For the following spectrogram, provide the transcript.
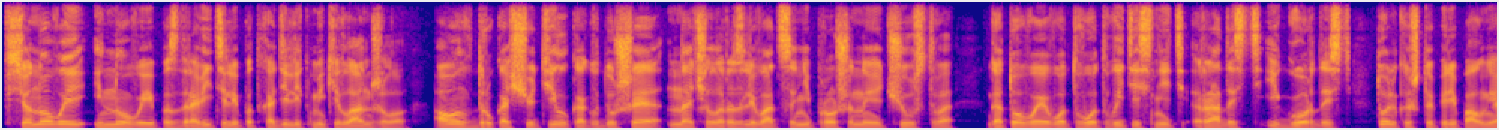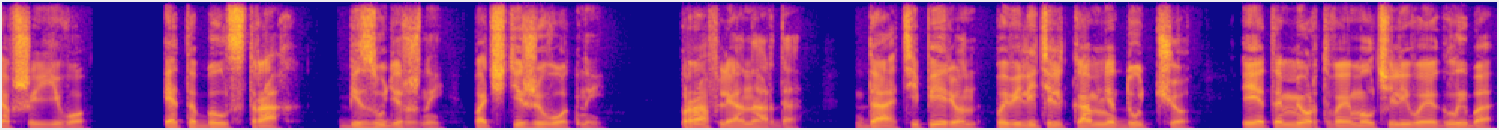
Все новые и новые поздравители подходили к Микеланджело, а он вдруг ощутил, как в душе начало разливаться непрошенное чувство, готовое вот-вот вытеснить радость и гордость, только что переполнявшие его. Это был страх, безудержный, почти животный. Прав Леонардо. Да, теперь он повелитель камня Дуччо, и эта мертвая молчаливая глыба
